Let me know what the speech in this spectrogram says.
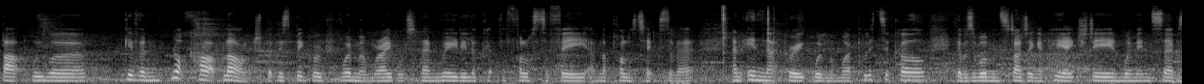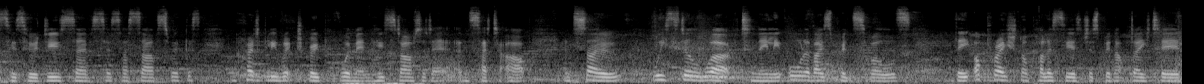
But we were given not carte blanche, but this big group of women were able to then really look at the philosophy and the politics of it. And in that group, women were political. There was a woman studying a PhD in women's services who had used services herself. So, with this incredibly rich group of women who started it and set it up. And so, we still work to nearly all of those principles. The operational policy has just been updated,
